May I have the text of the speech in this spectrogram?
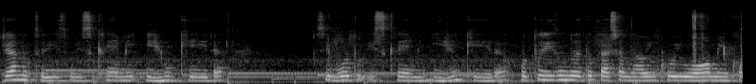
já no turismo Screme e Junqueira, segundo Screme e Junqueira, o turismo educacional inclui o homem com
